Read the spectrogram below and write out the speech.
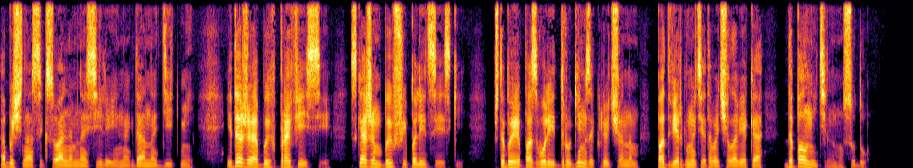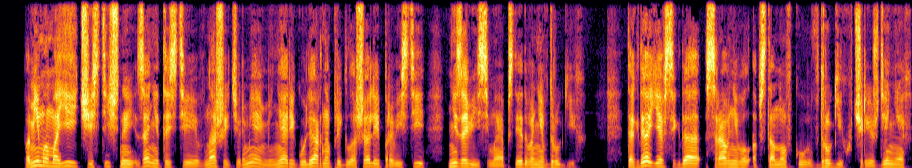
обычно о сексуальном насилии, иногда над детьми, и даже об их профессии, скажем, бывший полицейский, чтобы позволить другим заключенным подвергнуть этого человека дополнительному суду. Помимо моей частичной занятости в нашей тюрьме, меня регулярно приглашали провести независимые обследования в других. Тогда я всегда сравнивал обстановку в других учреждениях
